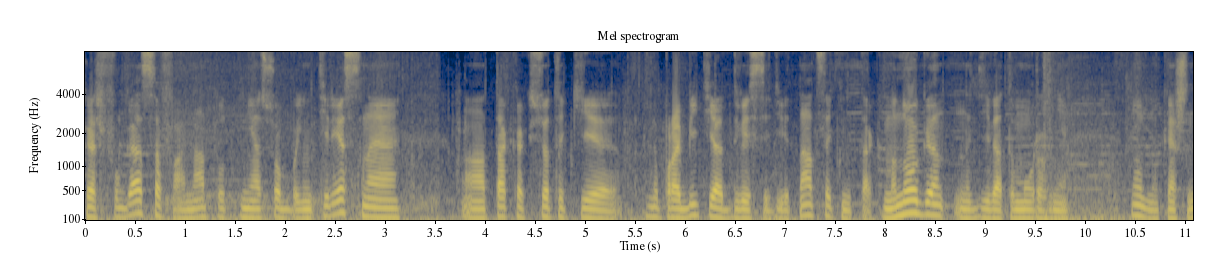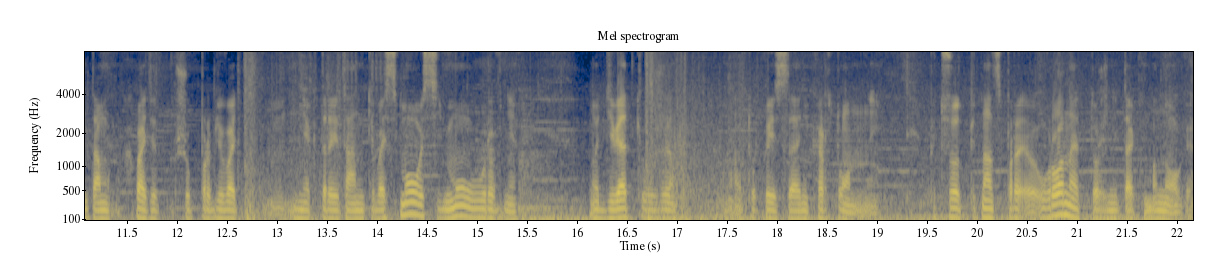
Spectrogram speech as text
хэш-фугасов, она тут не особо интересная а, так как все-таки ну, пробития 219 не так много на девятом уровне. Ну, ну, конечно, там хватит, чтобы пробивать некоторые танки 8 7 уровня. Но девятки уже, а, только если они картонные. 515 урона это тоже не так много.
